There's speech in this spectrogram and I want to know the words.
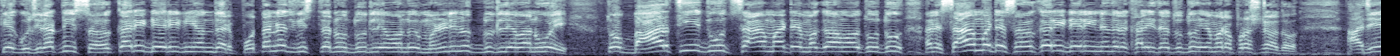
કે ગુજરાતની સહકારી ડેરીની અંદર પોતાના જ વિસ્તારનું દૂધ લેવાનું હોય, મંડળીનું દૂધ લેવાનું હોય, તો બહારથી દૂધ શા માટે મગાવવામાં આવતું હતું અને શા માટે સહકારી ડેરીની અંદર ખાલી થતું હતું એ મારો પ્રશ્ન હતો. આજે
